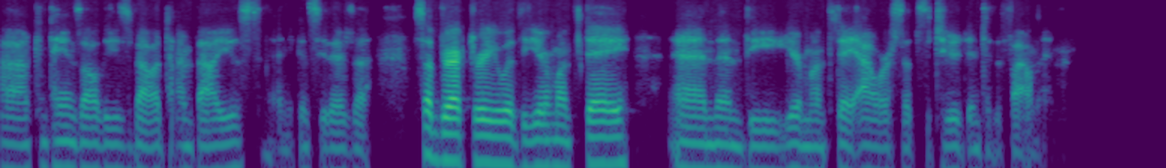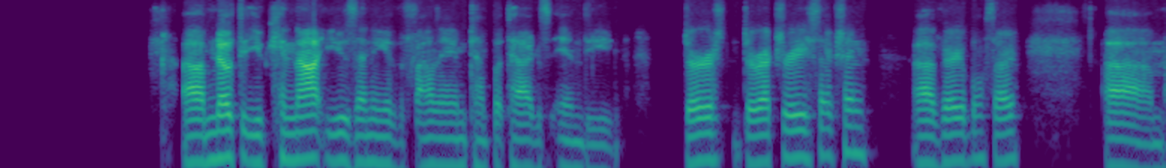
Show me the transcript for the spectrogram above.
uh, contains all these valid time values. And you can see there's a subdirectory with the year, month, day, and then the year, month, day, hour substituted into the file name. Um, note that you cannot use any of the file name template tags in the dir directory section uh, variable, sorry. Um,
